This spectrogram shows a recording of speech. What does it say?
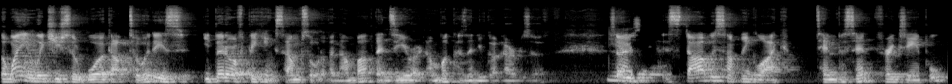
the way in which you should work up to it is you're better off picking some sort of a number than zero number because then you've got no reserve. So yeah. start with something like 10%, for example.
